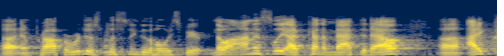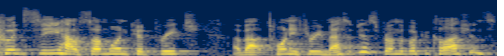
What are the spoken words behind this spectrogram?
uh, and proper. We're just listening to the Holy Spirit. No, honestly, I've kind of mapped it out. Uh, I could see how someone could preach about 23 messages from the book of Colossians.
